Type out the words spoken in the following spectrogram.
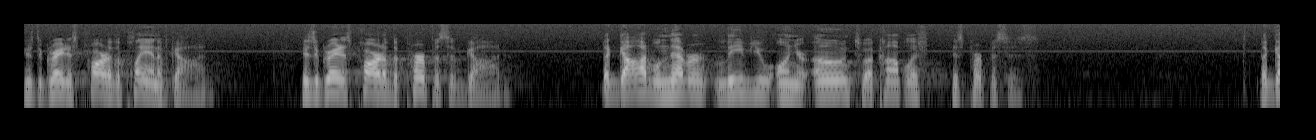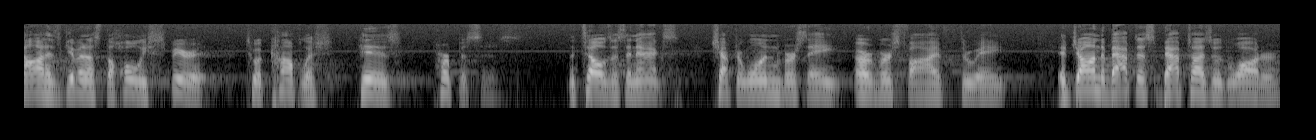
Here's the greatest part of the plan of God. Here's the greatest part of the purpose of God that God will never leave you on your own to accomplish his purposes. That God has given us the Holy Spirit to accomplish his purposes. It tells us in Acts chapter 1 verse 8 or verse 5 through 8. If John the Baptist baptized with water,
